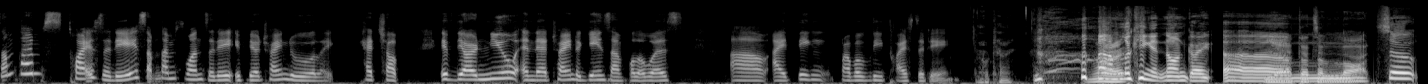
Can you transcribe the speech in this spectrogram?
Sometimes twice a day, sometimes once a day if they're trying to like catch up. If they are new and they're trying to gain some followers, um, I think probably twice a day. Okay. I'm right. looking at non going, um, that's a lot. So,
